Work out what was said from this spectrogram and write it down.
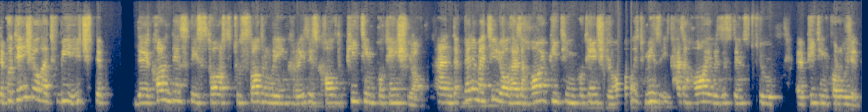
The potential at which the, the current density starts to suddenly increase is called pitting potential. And when a material has a high pitting potential, it means it has a high resistance to uh, pitting corrosion.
